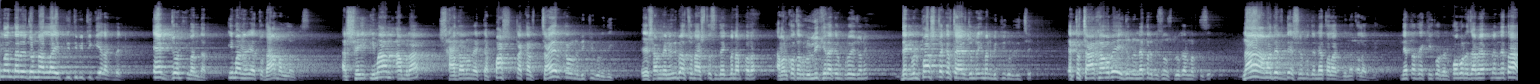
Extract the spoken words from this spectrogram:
ইমানদারের জন্য আল্লাহ এই পৃথিবী টিকিয়ে রাখবেন। একজন ইমানদার। ইমানের এত দাম আল্লাহর কাছে। আর সেই ইমান আমরা সাধারণ একটা পাঁচ টাকার চায়ের কারণে বিক্রি করে দিই। এই যে সামনে নির্বাচন আসতেছে, দেখবেন আপনারা? আমার কথাগুলো লিখে রাখেন প্রয়োজনে। দেখবেন পাঁচ টাকার চায়ের জন্য ইমান বিক্রি করে দিচ্ছে। একটা চা খাওয়াবে, এই জন্য নেতার পিছনে স্লোগান মারতেছে। না, আমাদের দেশের মধ্যে নেতা লাগবে নেতা লাগবে। নেতাতে কি করবেন? কবরে যাবে আপনার নেতা?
